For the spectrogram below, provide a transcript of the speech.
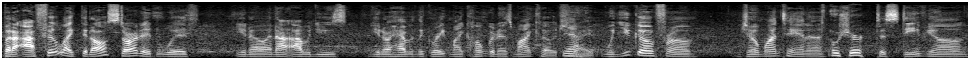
but I feel like it all started with, you know, and I, I would use you know, having the great Mike Holmgren as my coach. Yeah. Right? When you go from Joe Montana oh, sure. to Steve Young,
